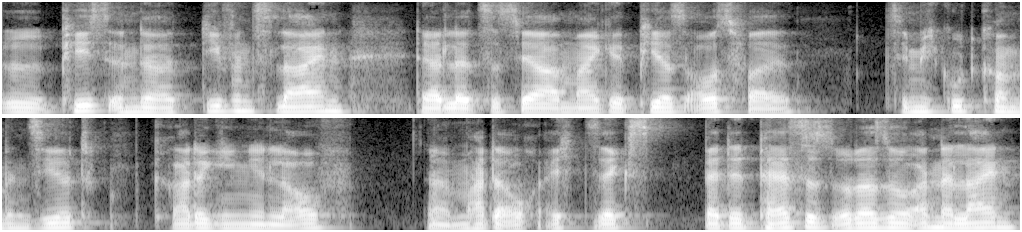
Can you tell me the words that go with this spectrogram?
äh, Piece in der Defense Line. Der hat letztes Jahr Michael Pierce Ausfall ziemlich gut kompensiert, gerade gegen den Lauf. Ähm, hatte auch echt sechs Batted Passes oder so an der Line.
